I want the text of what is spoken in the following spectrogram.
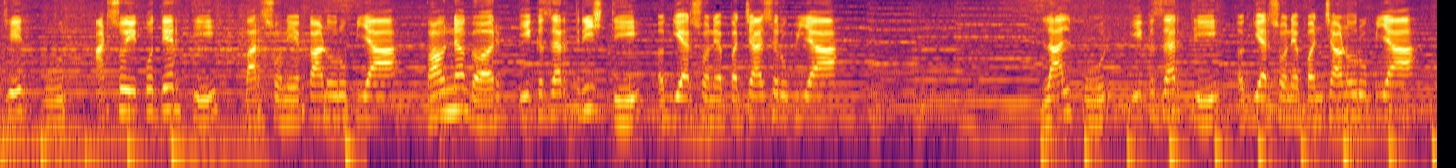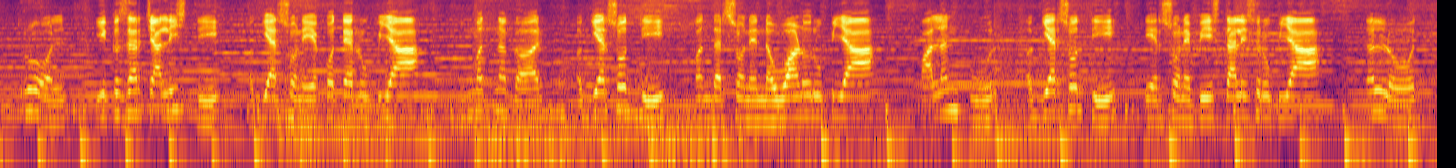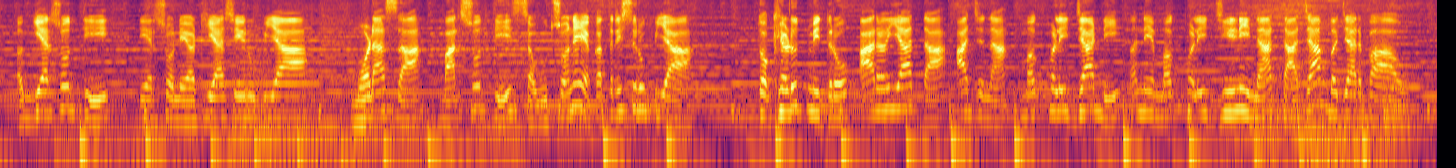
જેતપુર આઠસો એકોતેરથી બારસો ને એકાણું રૂપિયા. ભાવનગર એક હજાર ત્રીસથી અગિયારસો ને પચાસ રૂપિયા. લાલપુર એક હજારથી અગિયારસો ને પંચાણું રૂપિયા. ધ્રોલ એક હજાર ચાલીસથી અગિયારસો ને એકોતેર રૂપિયા. હિંમતનગર અગિયારસોથી પંદરસો ને નવ્વાણું રૂપિયા. પાલનપુર અગિયારસોથી તેરસો ને પિસ્તાલીસ રૂપિયા. તલોદ અગિયારસોથી તેરસો ને અઠ્યાસી રૂપિયા, મોડાસા બારસોથી ચૌદસો ને એકત્રીસ રૂપિયા. તો ખેડૂત મિત્રો, આ રહ્યા હતા આજના મગફળી જાડી અને મગફળી ઝીણીના તાજા બજાર ભાવ.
